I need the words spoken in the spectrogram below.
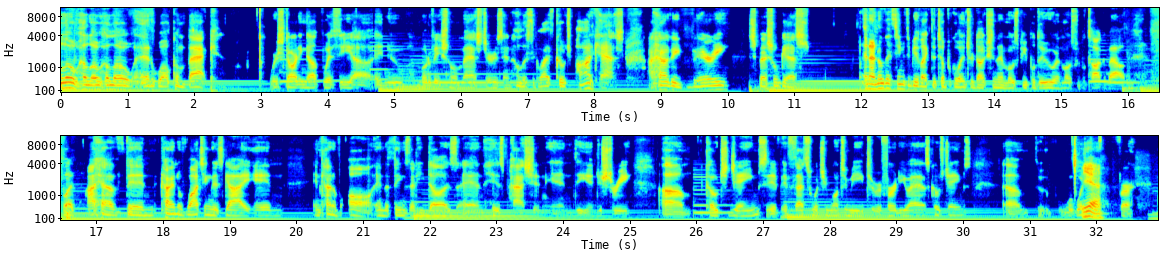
Hello, hello, hello, and welcome back. We're starting up with the uh, a new motivational masters and holistic life coach podcast. I have a very special guest, and I know that seems to be like the typical introduction that most people do or most people talk about, but I have been kind of watching this guy in in kind of awe in the things that he does and his passion in the industry um, Coach James, if, if that's what you want to me to refer to you as, Coach James. Um, yeah,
